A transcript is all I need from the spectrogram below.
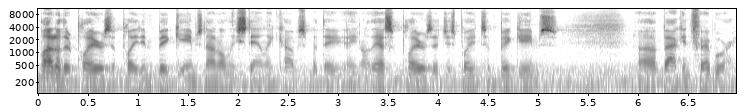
a lot of their players have played in big games, not only Stanley Cups, but they you know they have some players that just played in some big games uh, back in February.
